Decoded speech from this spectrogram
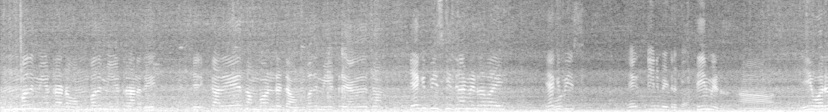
ഒമ്പത് മീറ്റർ ആട്ടോ ഒമ്പത് മീറ്റർ ആണിത്. ശരിക്കും അതേ സംഭവം ഉണ്ട് കേട്ടോ ഒമ്പത് മീറ്റർ ഏകദേശം ഏക്ക് പീസ് കിത്തന മീറ്റർ പോയി? ഏക്ക് പീസ് തീൻ മീറ്റർ ആ ഈ ഒരു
